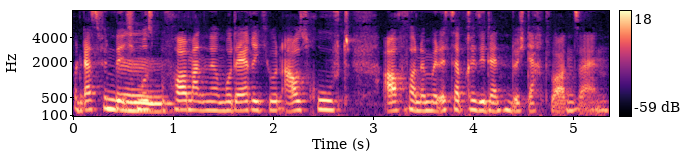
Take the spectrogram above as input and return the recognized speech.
Und das finde ich, muss, hm. bevor man eine Modellregion ausruft, auch von einem Ministerpräsidenten durchdacht worden sein.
